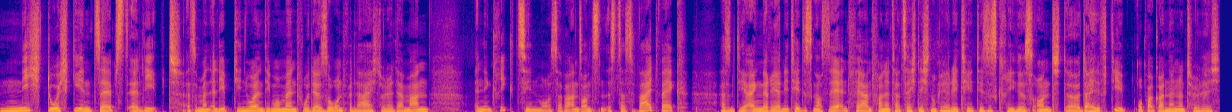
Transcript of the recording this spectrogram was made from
nicht durchgehend selbst erlebt. Also man erlebt die nur in dem Moment, wo der Sohn vielleicht oder der Mann in den Krieg ziehen muss. Aber ansonsten ist das weit weg Also die eigene Realität ist noch sehr entfernt von der tatsächlichen Realität dieses Krieges und äh, da hilft die Propaganda natürlich.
